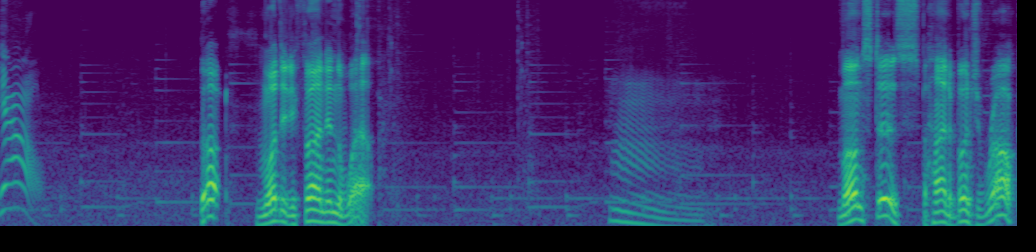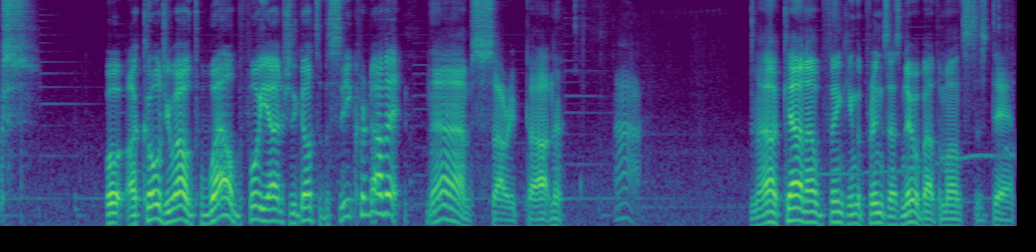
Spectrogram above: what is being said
Yow! Oh, what did you find in the well? Hmm. Monsters behind a bunch of rocks. But I called you out the well before you actually got to the secret of it. Nah, I'm sorry, partner. Ah. I can't help thinking the princess knew about the monster's den.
